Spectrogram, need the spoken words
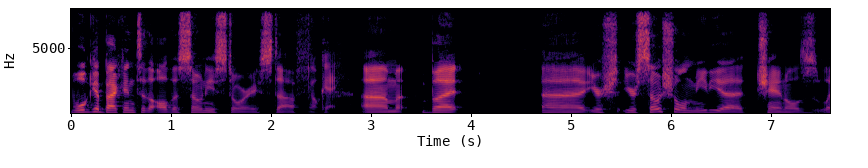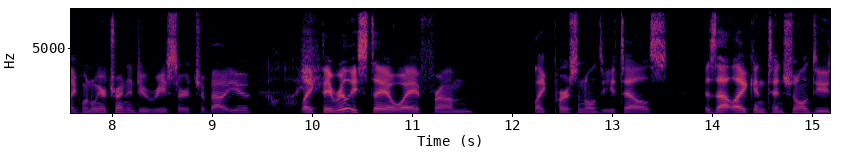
we'll get back into the all the Sony story stuff. Okay. Um, but uh, your your social media channels, like when we were trying to do research about you, Oh like they really stay away from like personal details. Is that like intentional? Do you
